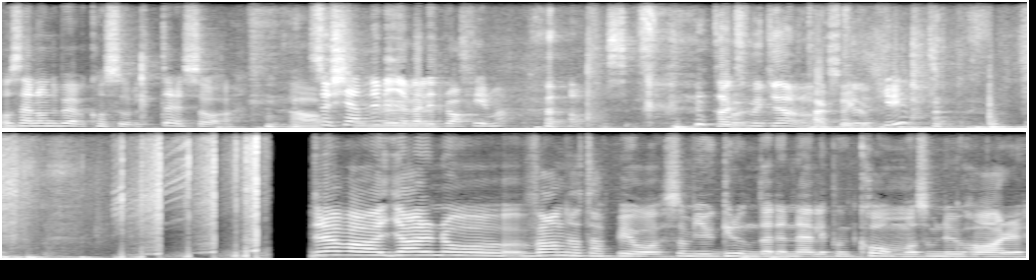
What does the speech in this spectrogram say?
Och sen om du behöver konsulter så, ja, så känner vi en väldigt bra firma. ja, Tack så mycket Jarno. Tack så mycket. Grymt. Det där var Jarno Vanhatapio som ju grundade Nelly.com och som nu har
